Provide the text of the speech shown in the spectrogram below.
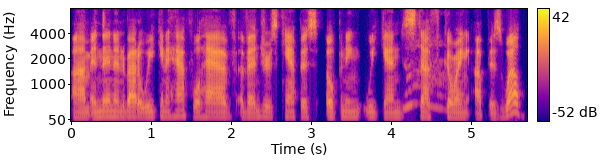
Um, and then in about a week and a half, we'll have Avengers Campus opening weekend stuff going up as well,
